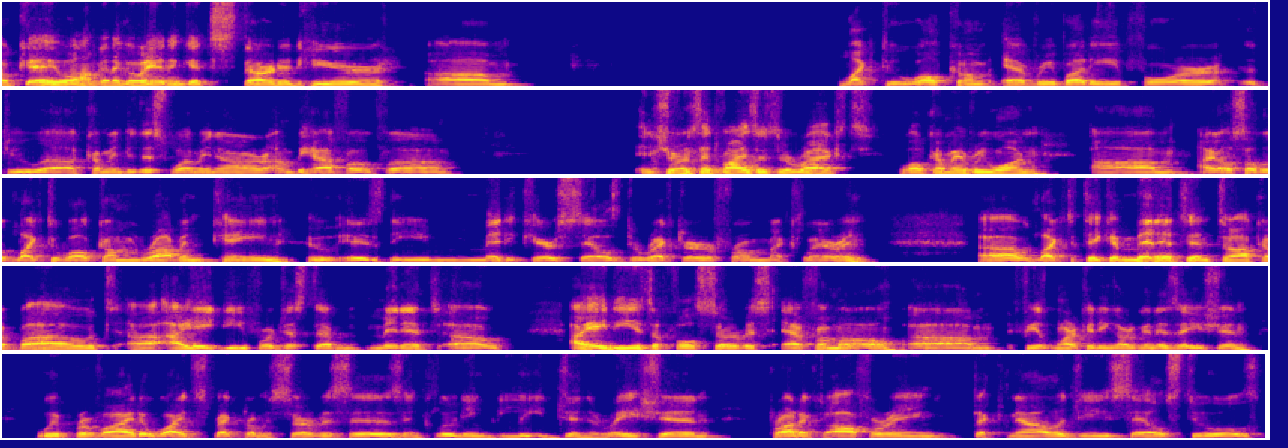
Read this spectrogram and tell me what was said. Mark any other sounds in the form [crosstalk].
Okay, well, I'm gonna go ahead and get started here. Um, like to welcome everybody for to uh, come into this webinar on behalf of um, Insurance Advisors Direct. Welcome everyone. Um, I also would like to welcome Robin Kane, who is the Medicare Sales Director from McLaren. Uh, I would like to take a minute and talk about uh, IAD for just a minute. Uh, IAD is a full service FMO, um, field marketing organization. We provide a wide spectrum of services, including lead generation, product offering, technology, sales tools,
